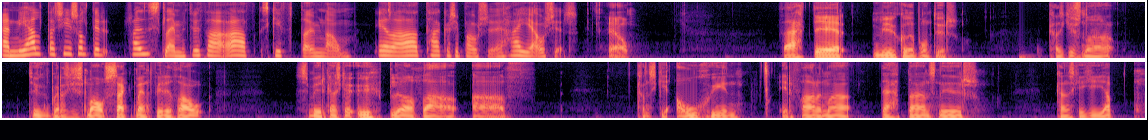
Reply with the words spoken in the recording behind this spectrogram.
En ég held að sé svolítið ræðslæmitt við það að skipta um nám eða að taka sér pásu, hæja á sér. Já. Þetta er mjög góða punktur. Kannski svona, tökum bara kannski smá segment fyrir þá sem eru kannski að upplifa það að kannski áhugin er farin að detta hans niður. Kannski ekki jafn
